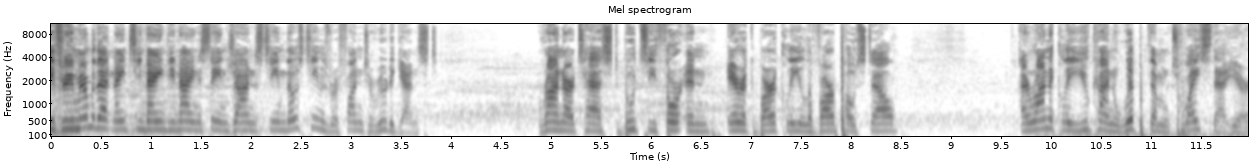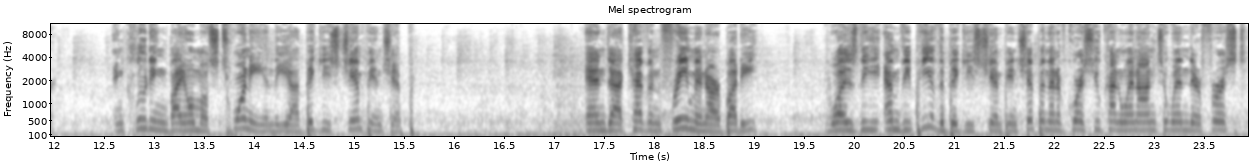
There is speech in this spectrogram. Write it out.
If you remember that 1999 St. John's team, those teams were fun to root against. Ron Artest, Bootsy Thornton, Erick Barkley, Lavor Postell. Ironically, UConn whipped them twice that year, including by almost 20 in the uh, Big East Championship. And uh, Kevin Freeman, our buddy, was the MVP of the Big East Championship. And then, of course, UConn went on to win their first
